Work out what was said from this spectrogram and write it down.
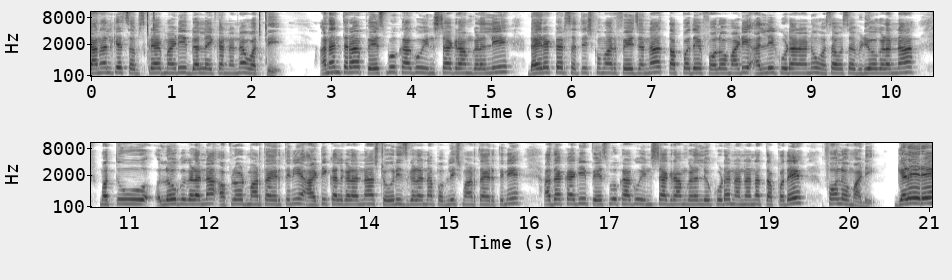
ಚಾನಲ್ಗೆ ಸಬ್ಸ್ಕ್ರೈಬ್ ಮಾಡಿ, ಬೆಲ್ ಐಕನನ್ನು ಒತ್ತಿ. ಅನಂತರ ಫೇಸ್ಬುಕ್ ಹಾಗೂ ಇನ್ಸ್ಟಾಗ್ರಾಮ್ಗಳಲ್ಲಿ ಡೈರೆಕ್ಟರ್ ಸತೀಶ್ ಕುಮಾರ್ ಫೇಜನ್ನು ತಪ್ಪದೇ ಫಾಲೋ ಮಾಡಿ, ಅಲ್ಲಿ ಕೂಡ ನಾನು ಹೊಸ ಹೊಸ ವಿಡಿಯೋಗಳನ್ನು ಮತ್ತು ಲೋಗೋಗಳನ್ನು ಅಪ್ಲೋಡ್ ಮಾಡ್ತಾ ಇರ್ತೀನಿ ಆರ್ಟಿಕಲ್ಗಳನ್ನು ಸ್ಟೋರೀಸ್ಗಳನ್ನು ಪಬ್ಲಿಷ್ ಮಾಡ್ತಾ ಇರ್ತೀನಿ. ಅದಕ್ಕಾಗಿ ಫೇಸ್ಬುಕ್ ಹಾಗೂ ಇನ್ಸ್ಟಾಗ್ರಾಮ್ಗಳಲ್ಲೂ ಕೂಡ ನನ್ನನ್ನು ತಪ್ಪದೇ ಫಾಲೋ ಮಾಡಿ. ಗೆಳೆಯರೇ,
